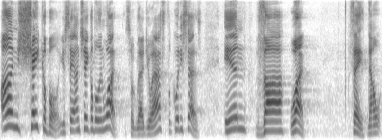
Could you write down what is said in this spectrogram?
unshakable. You say, unshakable in what? So glad you asked. Look what he says. In the what? Faith. Now,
